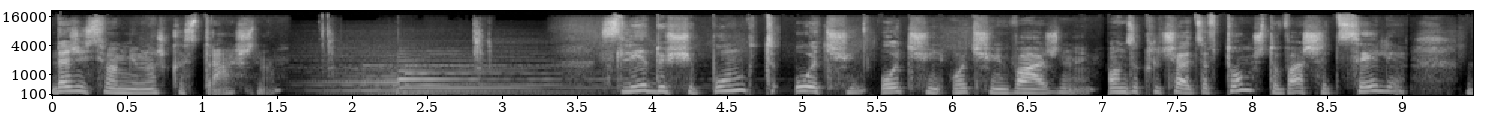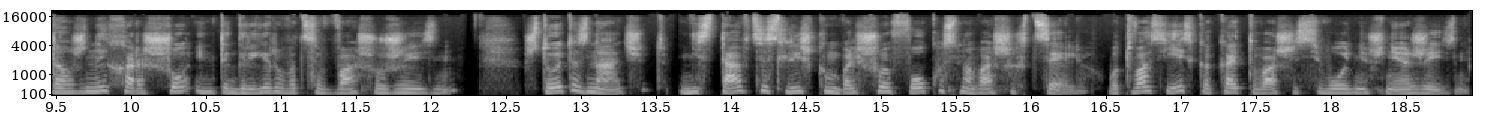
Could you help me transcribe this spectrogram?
даже если вам немножко страшно. Следующий пункт очень-очень-очень важный. Он заключается в том, что ваши цели должны хорошо интегрироваться в вашу жизнь. Что это значит? Не ставьте слишком большой фокус на ваших целях. Вот у вас есть какая-то ваша сегодняшняя жизнь,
